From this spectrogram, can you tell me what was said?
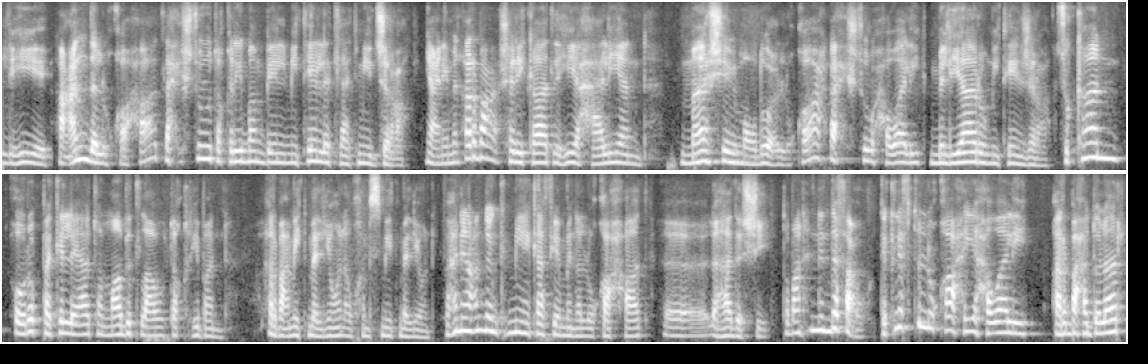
اللي هي عندها لقاحات رح يشتروا تقريبا بين 200 ل 300 جرعة. يعني من أربع شركات اللي هي حاليا ماشي بموضوع اللقاح رح يشتروا حوالي مليار و200 جرعة. سكان أوروبا كلياتهم ما بيطلعوا تقريبا 400 مليون أو 500 مليون. فهن عندهم كمية كافية من اللقاحات آه لهذا الشيء. طبعا هن دفعوا تكلفة اللقاح هي حوالي 4 دولار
